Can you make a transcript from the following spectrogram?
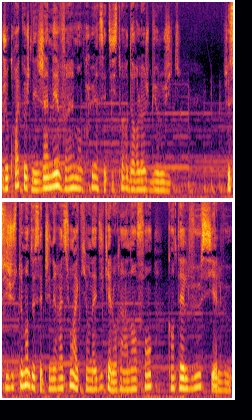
je crois que je n'ai jamais vraiment cru à cette histoire d'horloge biologique. Je suis justement de cette génération à qui on a dit qu'elle aurait un enfant quand elle veut, si elle veut.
